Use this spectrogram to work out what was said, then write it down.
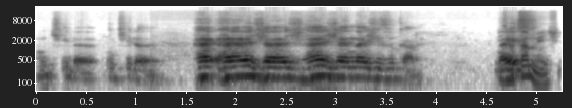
Mentira, mentira. Regeneriza o cara. Não é exatamente.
